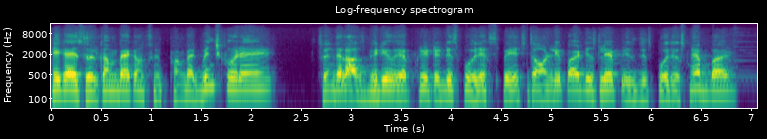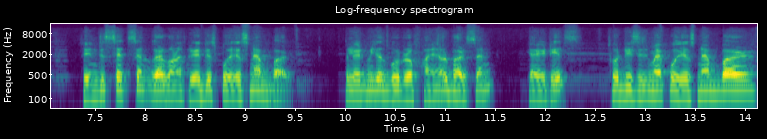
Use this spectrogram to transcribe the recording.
Hey guys, welcome back. I'm Sumit from Backbench Coder. So in the last video, we have created this projects page. The only part is left is this projects navbar. So in this section, we are going to create this projects navbar. So let me just go to the final version. Here it is. So this is my projects navbar.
